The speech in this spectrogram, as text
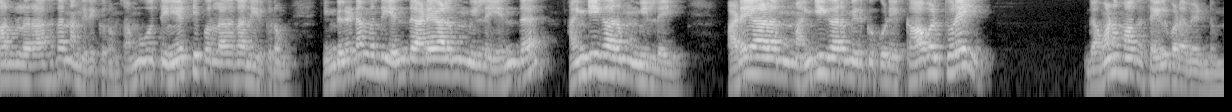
ஆர்வலராக தான் நாங்கள் இருக்கிறோம். சமூகத்தை நேசிப்பவர்களாக தான் இருக்கிறோம். எங்களிடம் வந்து எந்த அடையாளமும் இல்லை எந்த அங்கீகாரமும் இல்லை. அடையாளமும் அங்கீகாரம் இருக்கக்கூடிய காவல்துறை கவனமாக செயல்பட வேண்டும்.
